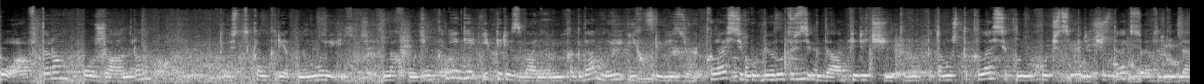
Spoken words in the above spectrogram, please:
по авторам, по жанрам. То есть конкретно мы находим книги и перезваниваем, когда мы их привезем. Классику берут всегда, перечитывают, потому что классику не хочется перечитать все-таки, да.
